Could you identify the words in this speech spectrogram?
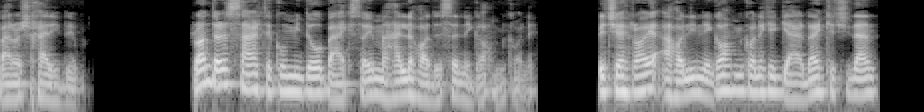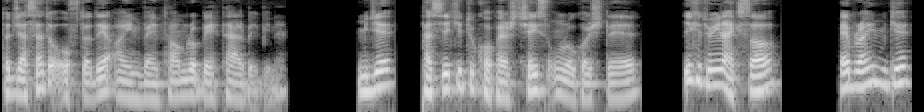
براش خریده بود. ران داره سر تکون میده و به عکسای محل حادثه نگاه می‌کنه. به چهرهای اهالی نگاه می‌کنه که گردن کشیدن تا جسد افتاده آین ونتام رو بهتر ببینه. میگه پس یکی تو کوپرس چیس اون رو کشته؟ یکی تو این عکسا؟ ابراهیم میگه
